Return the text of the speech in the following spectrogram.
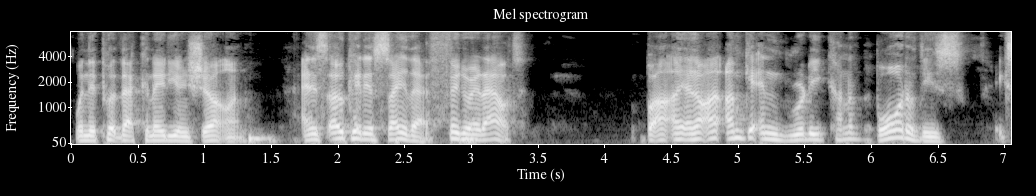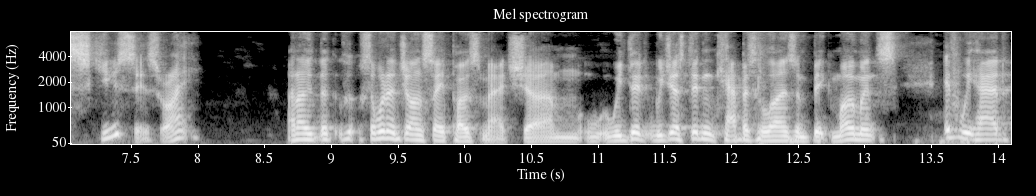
when they put that Canadian shirt on. And it's okay to say that, figure it out. But I, I'm getting really kind of bored of these excuses, right? I know. The, so what did John say post match? Um, we did. We just didn't capitalize on big moments. If we had,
